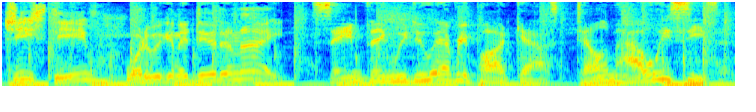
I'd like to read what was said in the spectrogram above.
Gee, Steve, what are we going to do tonight? Same thing we do every podcast. Tell him how we sees it.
